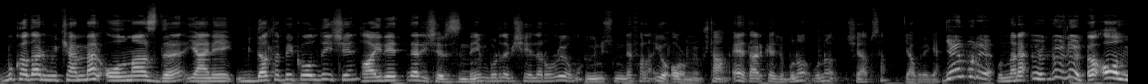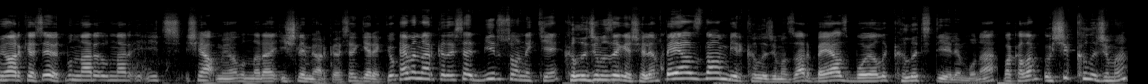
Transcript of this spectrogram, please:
bu kadar mükemmel olmazdı. Yani bir data pack olduğu için hayretler içerisindeyim. Burada bir şeyler oluyor mu? Suyun üstünde falan. Yok olmuyormuş. Tamam. Evet arkadaşlar bunu bunu şey yapsam. Gel buraya gel. Gel buraya. Bunlara öl öl öl. Ö, olmuyor arkadaşlar. Evet bunlar bunlar hiç şey yapmıyor. Bunlara işlemiyor arkadaşlar. Gerek yok. Hemen arkadaşlar bir sonraki kılıcımıza geçelim. Beyazdan bir kılıcımız var. Beyaz boyalı kılıç diyelim buna. Bakalım. Işık kılıcı mı?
